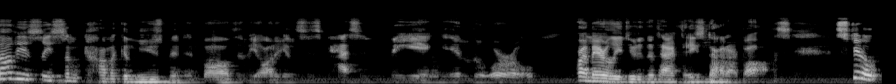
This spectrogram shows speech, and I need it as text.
obviously some comic amusement involved in the audience's passive being in the world, primarily due to the fact that he's not our boss. Still,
